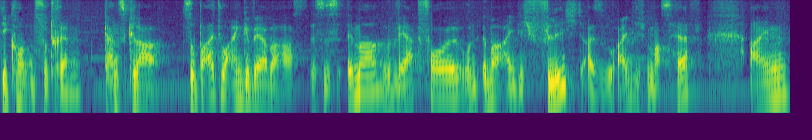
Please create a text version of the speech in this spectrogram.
die Konten zu trennen. Ganz klar, sobald du ein Gewerbe hast, ist es immer wertvoll und immer eigentlich Pflicht, also eigentlich must-have, ein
